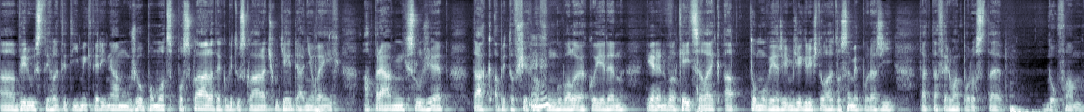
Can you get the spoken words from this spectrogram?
uh, vyrůst tyhle ty týmy, které nám můžou pomoct poskládat jakoby tu skládačku těch daňových a právních služeb tak, aby to všechno mm-hmm. fungovalo jako jeden, jeden velký celek a tomu věřím, že když tohle se mi podaří, tak ta firma poroste doufám,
